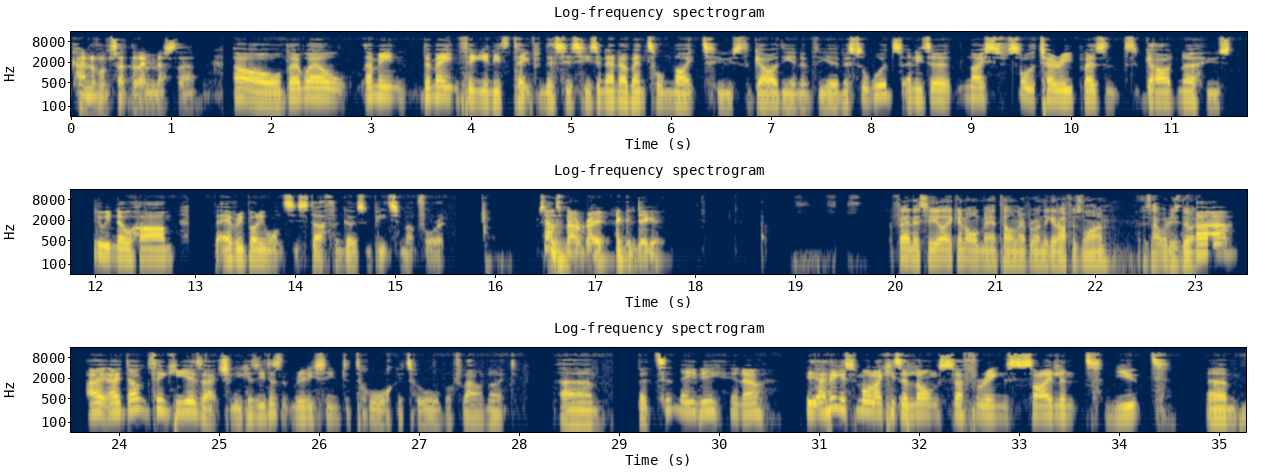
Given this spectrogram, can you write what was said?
Kind of upset that I missed that. Oh, well, I mean, the main thing you need to take from this is he's an elemental knight who's the guardian of the Abyssal Woods, and he's a nice, solitary, pleasant gardener who's doing no harm, but everybody wants his stuff and goes and beats him up for it. Sounds about right. I could dig it. Fantasy like an old man telling everyone to get off his lawn? Is that what he's doing? Um, I, I don't think he is actually, because he doesn't really seem to talk at all, the Flower Knight. Um, but maybe, you know, I think it's more like he's a long-suffering, silent, mute. Um,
